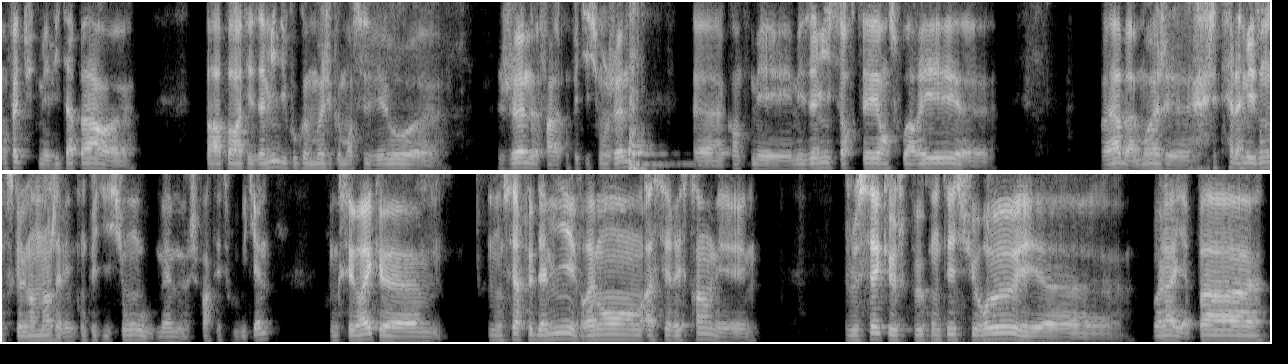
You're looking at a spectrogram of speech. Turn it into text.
En fait, tu te mets vite à part par rapport à tes amis. Du coup, comme moi, j'ai commencé le vélo jeune, enfin la compétition jeune, euh, quand mes, amis sortaient en soirée, euh, voilà, bah moi j'étais à la maison parce que le lendemain j'avais une compétition ou même je partais tout le week-end. Donc c'est vrai que euh, mon cercle d'amis est vraiment assez restreint, mais je sais que je peux compter sur eux et voilà, il n'y a pas,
